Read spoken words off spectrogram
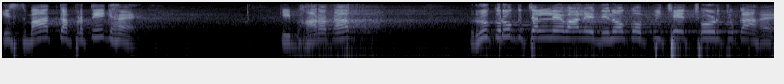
इस बात का प्रतीक है कि भारत अब रुक रुक चलने वाले दिनों को पीछे छोड़ चुका है।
